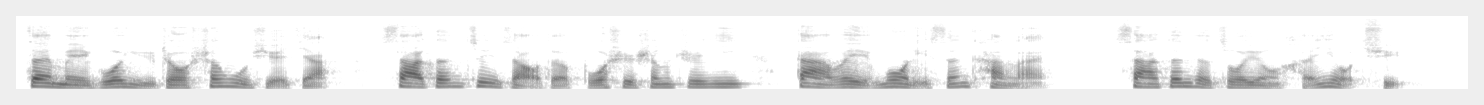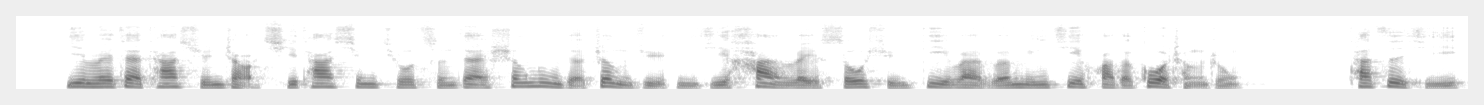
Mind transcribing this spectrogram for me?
在美国宇宙生物学家。萨根最早的博士生之一大卫·莫里森看来，萨根的作用很有趣，因为在他寻找其他星球存在生命的证据以及捍卫搜寻地外文明计划的过程中，他自己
